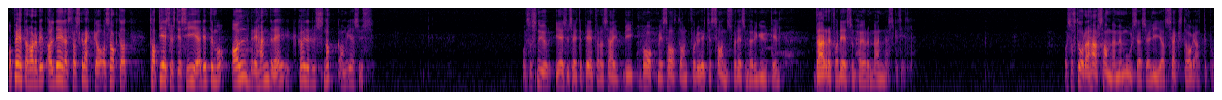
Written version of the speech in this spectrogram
Og Peter hadde blitt aldeles forskrekka og sagt at tatt Jesus til side. 'Dette må aldri hende deg.' Hva er det du snakker om, Jesus? Og Så snur Jesus seg til Peter og sier, 'Vik bak meg, Satan, for du har ikke sans for det som hører Gud til, bare for det som hører mennesket til.' Og Så står de her sammen med Moses og Elias seks dager etterpå.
